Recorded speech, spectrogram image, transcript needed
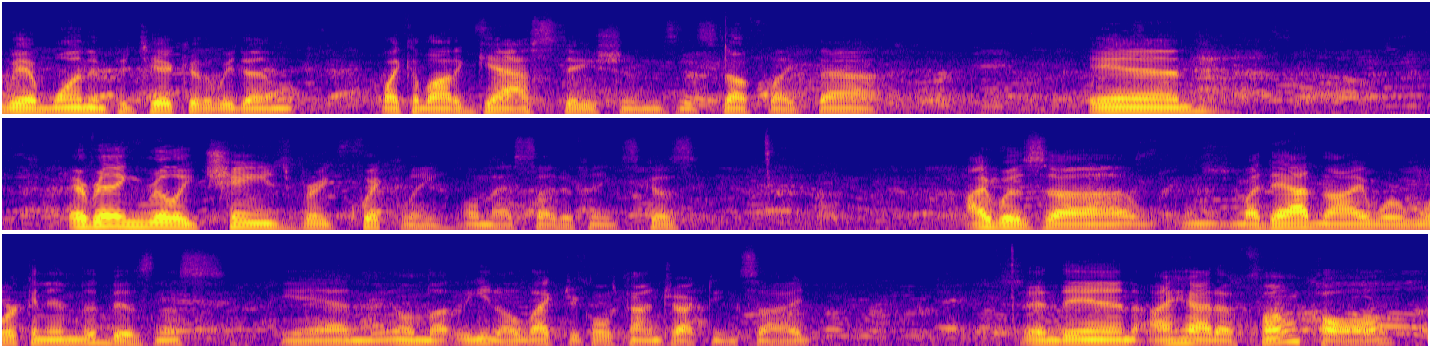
we have one in particular we done like a lot of gas stations and stuff like that. And everything really changed very quickly on that side of things because I was, uh, my dad and I were working in the business and on the, you know, electrical contracting side. And then I had a phone call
